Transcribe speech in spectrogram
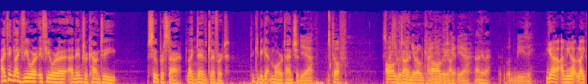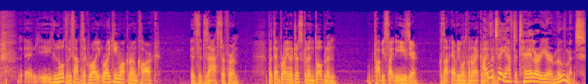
I think like if you were if you were a, an inter-county superstar like David Clifford, I think you'd be getting more attention. Yeah, tough. all Especially the within time. your own county. All the time. getting- yeah, Anyway, it wouldn't be easy. Yeah, I mean, uh, like uh, loads of examples. Like Roy, Roy Keane walking around Cork is a disaster for him, but then Brian O'Driscoll in Dublin probably slightly easier because not everyone's going to recognise I would say you have to tailor your movements.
